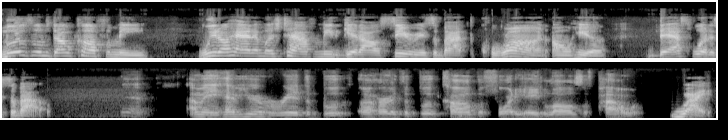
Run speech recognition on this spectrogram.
Muslims don't come for me. We don't have that much time for me to get all serious about the Quran on here. That's what it's about. Yeah. I mean, have you ever read the book or heard the book called The 48 Laws of Power? Right.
